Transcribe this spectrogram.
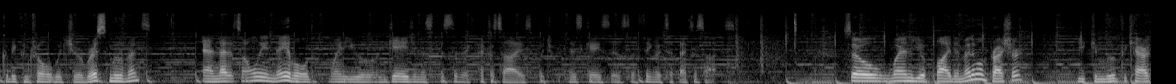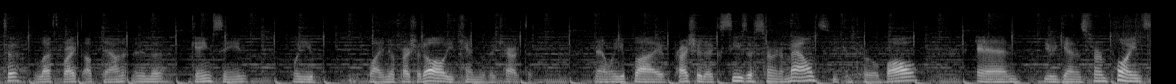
could be controlled with your wrist movements, and that it's only enabled when you engage in a specific exercise, which in this case is the fingertip exercise. So when you apply the minimum pressure, you can move the character left, right, up, down in the game scene. When you apply no pressure at all, you can't move the character. Now when you apply pressure that exceeds a certain amount, you can throw a ball and you get certain points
